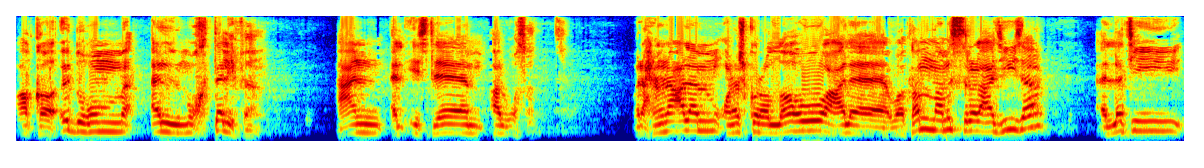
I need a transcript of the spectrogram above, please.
عقائدهم المختلفة عن الإسلام الوسط. ونحن نعلم ونشكر الله على وطننا مصر العزيزة التي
